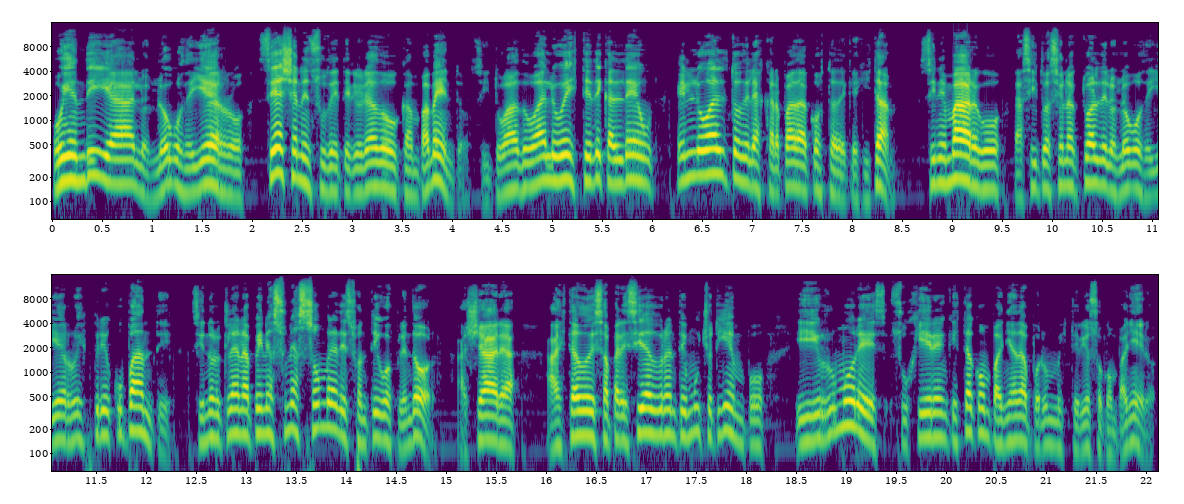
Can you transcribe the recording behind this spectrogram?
Hoy en día, los lobos de hierro se hallan en su deteriorado campamento, situado al oeste de Caldeun, en lo alto de la escarpada costa de Quejistán. Sin embargo, la situación actual de los lobos de hierro es preocupante, siendo el clan apenas una sombra de su antiguo esplendor. Ayara ha estado desaparecida durante mucho tiempo y rumores sugieren que está acompañada por un misterioso compañero.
